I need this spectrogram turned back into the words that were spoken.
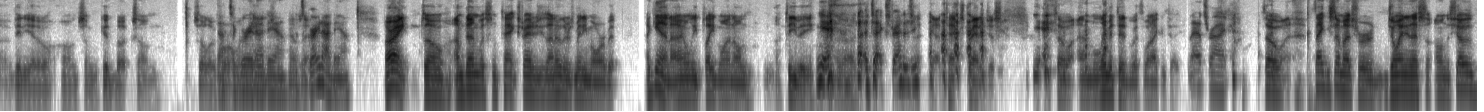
uh, video on some good books on solo. That's a great 401ks. idea. How's That's a great idea. All right, so I'm done with some tax strategies. I know there's many more, but again, I only played one on uh, TV. Yeah. Uh, A tax strategy. yeah, tax strategist. Yeah, So I'm limited with what I can tell you. that's right. So thank you so much for joining us on the show.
